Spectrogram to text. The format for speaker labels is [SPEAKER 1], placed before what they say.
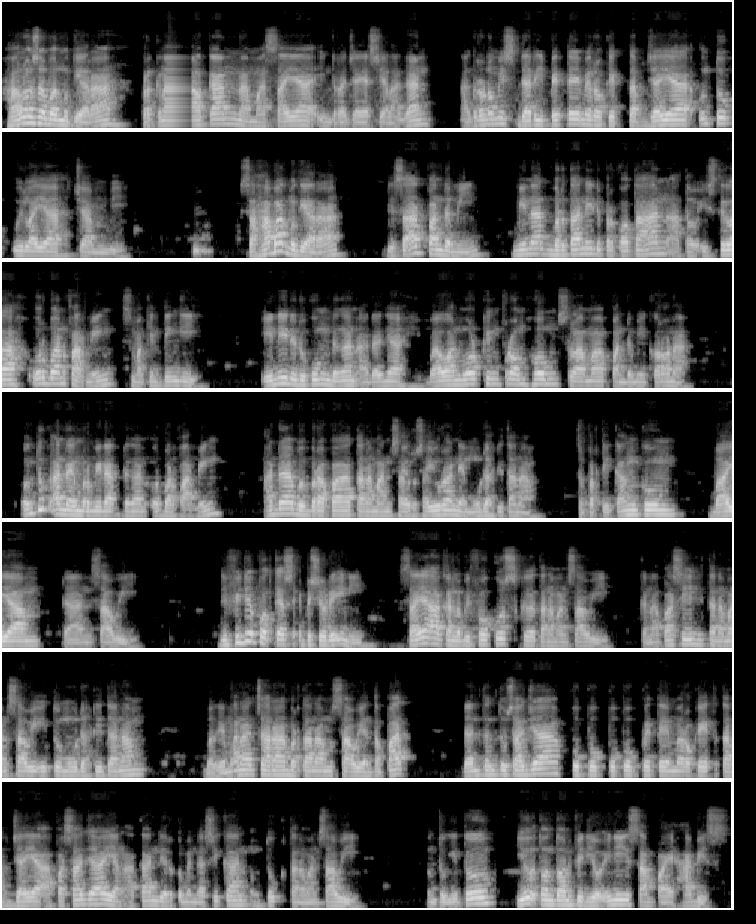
[SPEAKER 1] Halo Sobat Mutiara, perkenalkan nama saya Indra Jaya Sialagan, agronomis dari PT Merauke Tetap Jaya untuk wilayah Jambi. Sahabat Mutiara, di saat pandemi, minat bertani di perkotaan atau istilah urban farming semakin tinggi. Ini didukung dengan adanya himbauan working from home selama pandemi corona. Untuk Anda yang berminat dengan urban farming, ada beberapa tanaman sayur-sayuran yang mudah ditanam, seperti kangkung, bayam, dan sawi. Di video podcast episode ini, saya akan lebih fokus ke tanaman sawi. Kenapa sih tanaman sawi itu mudah ditanam? Bagaimana cara bertanam sawi yang tepat? Dan tentu saja pupuk-pupuk PT Merauke Tetap Jaya apa saja yang akan direkomendasikan untuk tanaman sawi. Untuk itu, yuk tonton video ini sampai habis.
